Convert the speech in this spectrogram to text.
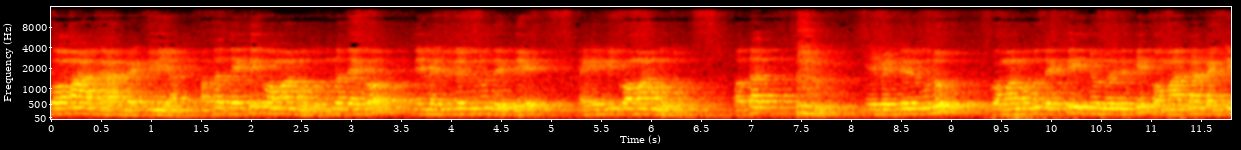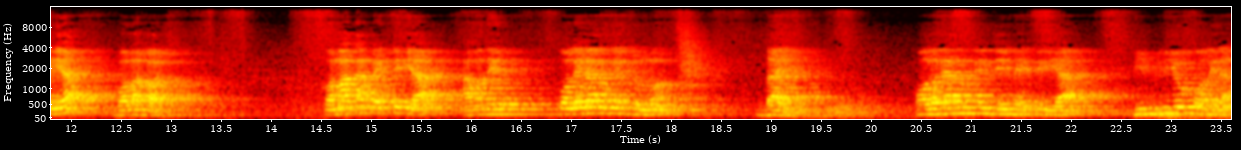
কমা আকার ব্যাকটেরিয়া অর্থাৎ দেখতে কমার মতো। তোমরা দেখো যে ব্যাকটেরিয়াগুলো দেখতে এক একটি কমার মতো। অর্থাৎ এই ব্যাকটেরিয়াগুলো কমার মতো দেখতে, এই জন্য এদেরকে কমাকার ব্যাকটেরিয়া বলা হয়। কমাকার ব্যাকটেরিয়া আমাদের কলেরা রোগের জন্য দায়ী। কলেরা রোগের যে bacteria vibrio cholera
